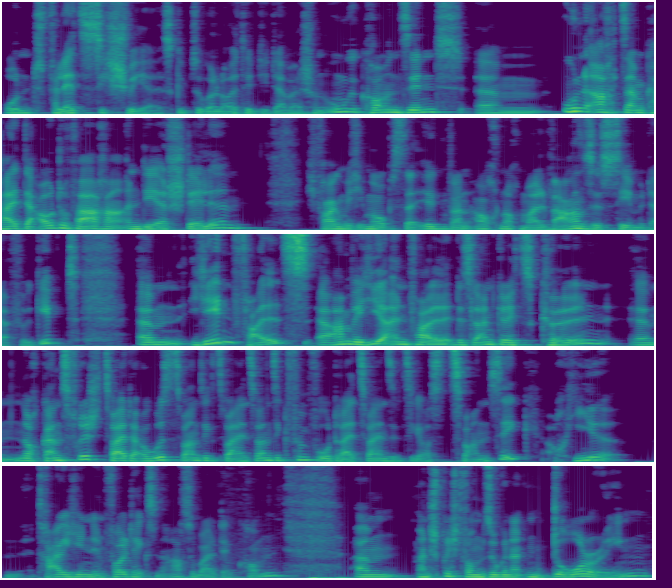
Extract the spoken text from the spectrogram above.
und verletzt sich schwer. Es gibt sogar Leute, die dabei schon umgekommen sind. Ähm, Unachtsamkeit der Autofahrer an der Stelle. Ich frage mich immer, ob es da irgendwann auch nochmal Warnsysteme dafür gibt. Ähm, jedenfalls äh, haben wir hier einen Fall des Landgerichts Köln, ähm, noch ganz frisch, 2. August 2022, 5.372 aus 20. Auch hier äh, trage ich Ihnen den Volltext nach, sobald der kommt. Ähm, man spricht vom sogenannten Dooring.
